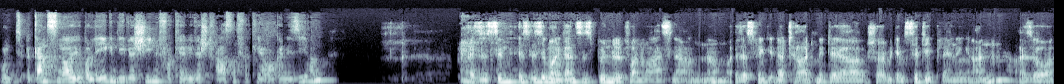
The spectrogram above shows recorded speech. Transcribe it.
und ganz neu überlegen, wie wir Schienenverkehr, wie wir Straßenverkehr organisieren? Also es, sind, es ist immer ein ganzes Bündel von Maßnahmen. Ne? Also das fängt in der Tat mit der, schon mit dem City Planning an. Also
